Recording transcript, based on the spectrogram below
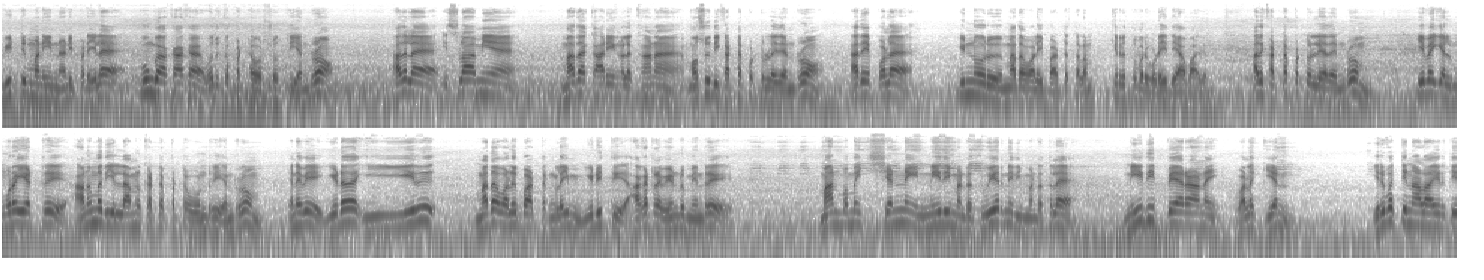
வீட்டுமனையின் அடிப்படையில் பூங்காக்காக ஒதுக்கப்பட்ட ஒரு சொத்து என்றும் அதில் இஸ்லாமிய மத காரியங்களுக்கான மசூதி கட்டப்பட்டுள்ளது என்றும் அதே போல் இன்னொரு மத வழிபாட்டு தலம் கிறிஸ்துவர்களுடைய தேவாலயம். அது கட்டப்பட்டுள்ளது என்றும் இவைகள் முறையற்று அனுமதி இல்லாமல் கட்டப்பட்ட ஒன்று என்றும் எனவே இட இரு மத வழிபாட்டங்களையும் இடித்து அகற்ற வேண்டும் என்று மாண்புமை சென்னை நீதிமன்ற உயர் நீதிமன்றத்தில் நீதி பேராணை வழக்கு எண் இருபத்தி நாலாயிரத்தி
